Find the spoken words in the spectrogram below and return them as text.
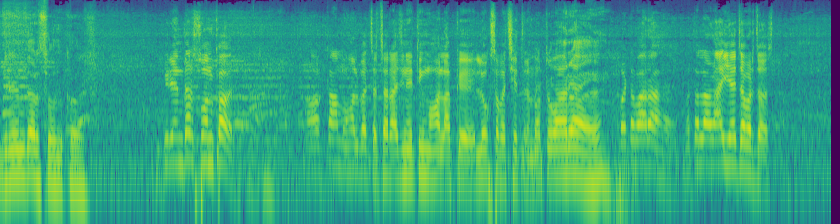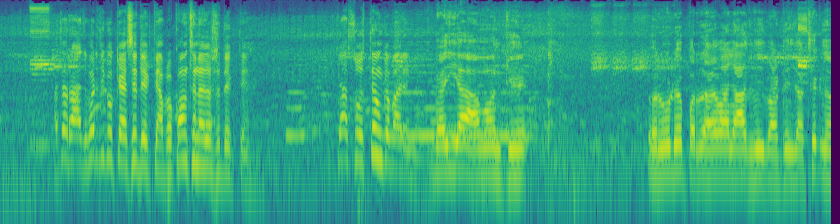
वीरेंद्र सोनकर। वीरेंद्र सोनकर। का माहौल बा चाचा राजनीतिक माहौल आपके लोकसभा क्षेत्र में? बंटवारा है। बंटवारा है मतलब लड़ाई है ज़बरदस्त। अच्छा राजभर जी को कैसे देखते हैं आप लोग? कौन से नज़र से देखते हैं? क्या सोचते हैं उनके बारे में? भैया हमन के रोडे पर रहे वाला आदमी बाटे जा ठीक ना?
